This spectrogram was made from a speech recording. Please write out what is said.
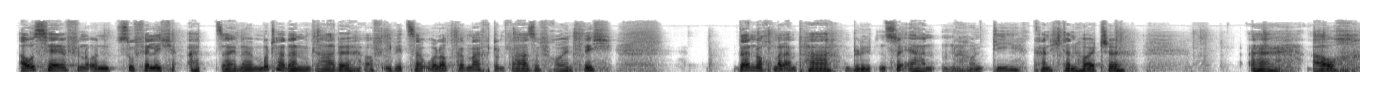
aushelfen. Und zufällig hat seine Mutter dann gerade auf Ibiza Urlaub gemacht und war so freundlich, dann noch mal ein paar Blüten zu ernten. Und die kann ich dann heute äh, auch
